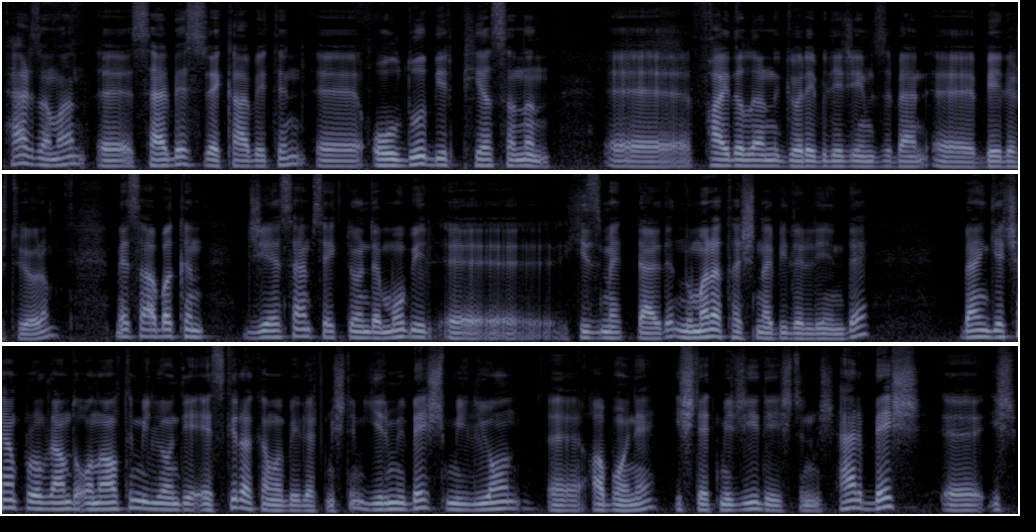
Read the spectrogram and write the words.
Her zaman e, serbest rekabetin e, olduğu bir piyasanın e, faydalarını görebileceğimizi ben e, belirtiyorum. Mesela bakın GSM sektöründe mobil e, hizmetlerde numara taşınabilirliğinde ben geçen programda 16 milyon diye eski rakamı belirtmiştim. 25 milyon e, abone işletmeciyi değiştirmiş. Her 5 e, iş,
